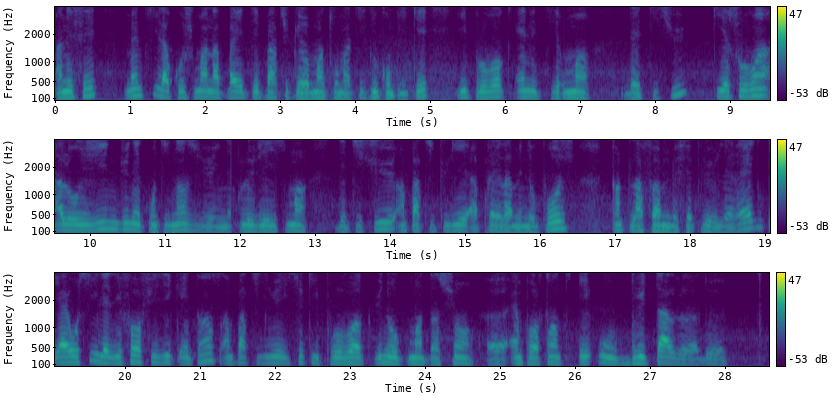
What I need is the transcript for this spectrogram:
En effet, même si l'accouchement n'a pas été particulièrement traumatique ou compliqué, il provoque un étirement des tissus qui est souvent à l'origine d'une incontinence urinaire. Le vieillissement des tissus, en particulier après la ménopause, quand la femme ne fait plus les règles. Il y a aussi les efforts physiques intenses, en particulier ceux qui provoquent une augmentation euh, importante et ou brutale de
